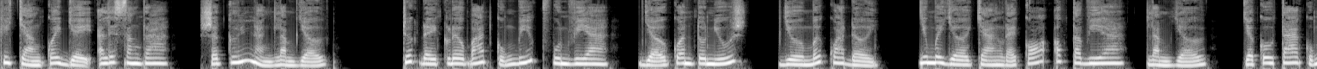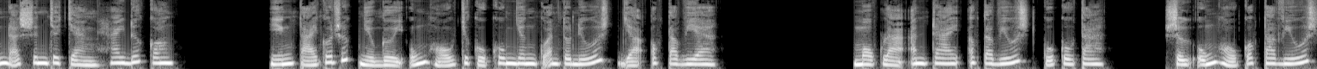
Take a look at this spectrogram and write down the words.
khi chàng quay về Alexandra sẽ cưới nàng làm vợ. Trước đây Cleopat cũng biết Fulvia, vợ của Antonius, vừa mới qua đời, nhưng bây giờ chàng lại có Octavia làm vợ và cô ta cũng đã sinh cho chàng hai đứa con. Hiện tại có rất nhiều người ủng hộ cho cuộc hôn nhân của Antonius và Octavia. Một là anh trai Octavius của cô ta. Sự ủng hộ của Octavius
